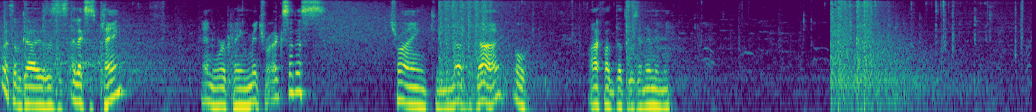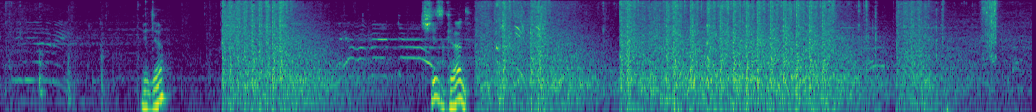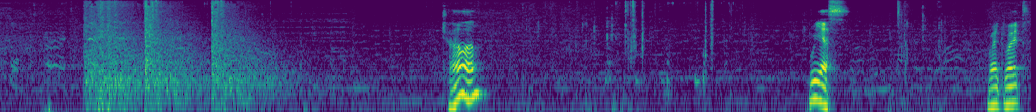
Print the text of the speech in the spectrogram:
What's up guys, this is Alexis playing and we're playing Metro Exodus trying to not die. Oh, I thought that was an enemy. You do? She's good. Oh, yes. Right, right.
